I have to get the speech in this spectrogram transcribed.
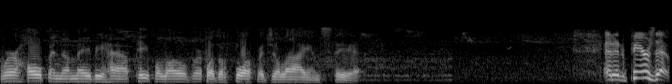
We're hoping to maybe have people over for the 4th of July instead. And it appears that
